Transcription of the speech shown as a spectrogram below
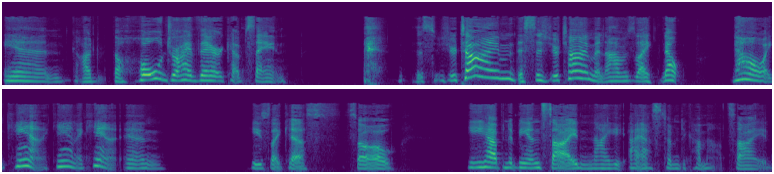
And God, the whole drive there kept saying, This is your time. This is your time. And I was like, No, no, I can't. I can't. I can't. And he's like, Yes. So he happened to be inside, and I, I asked him to come outside.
